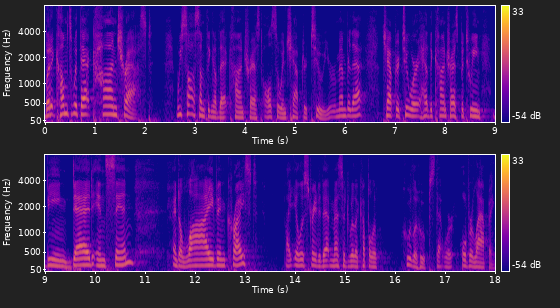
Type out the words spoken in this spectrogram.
But it comes with that contrast. We saw something of that contrast also in chapter 2. You remember that? Chapter 2, where it had the contrast between being dead in sin and alive in Christ. I illustrated that message with a couple of hula hoops that were overlapping.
